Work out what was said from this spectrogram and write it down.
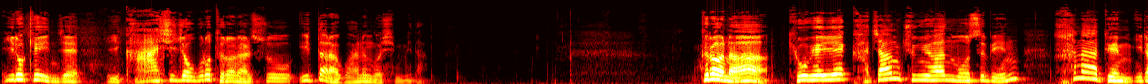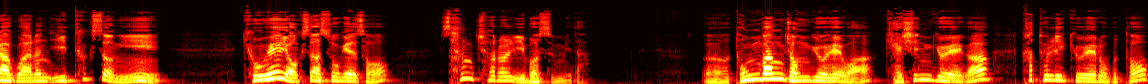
이렇게 이제 이 가시적으로 드러날 수 있다라고 하는 것입니다. 그러나 교회의 가장 중요한 모습인 하나됨이라고 하는 이 특성이 교회 역사 속에서 상처를 입었습니다. 어, 동방정교회와 개신교회가 카톨릭 교회로부터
